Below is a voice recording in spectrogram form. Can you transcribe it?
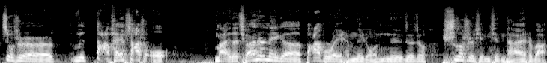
就是大牌杀手，买的全是那个 Burberry 什么那种，那就就奢侈品品牌是吧？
